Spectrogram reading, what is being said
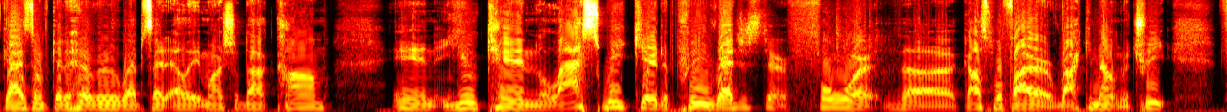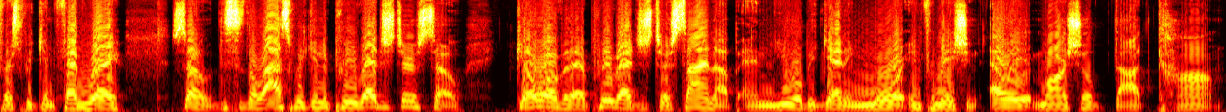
guys, don't forget to head over to the website, elliottmarshall.com. And you can, last week here, to pre register for the Gospel Fire Rocky Mountain Retreat, first week in February. So, this is the last weekend to pre register. So, go over there, pre register, sign up, and you will be getting more information. elliottmarshall.com.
